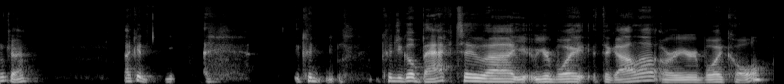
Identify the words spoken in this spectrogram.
Okay. I could could could you go back to uh your, boy Theegala or your boy Cole?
